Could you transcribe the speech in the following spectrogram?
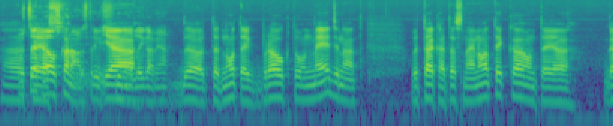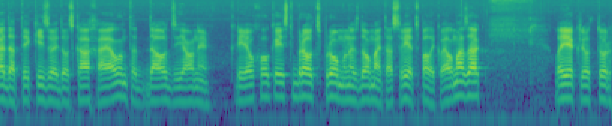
Uz CPL Kanādas trīs jā, līgām, jā. Tad noteikti brauktu un mēģināt. Bet tā kā tas nenotika, un tajā gadā tika izveidots KHL, un tad daudzi jaunie krievu hokeisti brauca prom, un es domāju, tās vietas palika vēl mazāk, lai iekļūtu tur.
